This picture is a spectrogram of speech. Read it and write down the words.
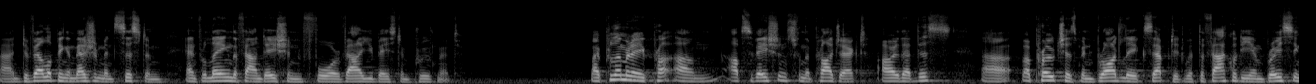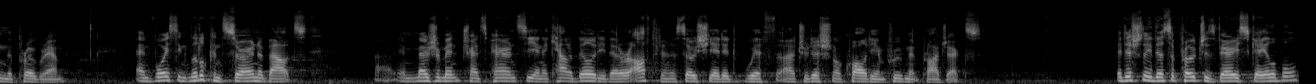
uh, developing a measurement system, and for laying the foundation for value based improvement. My preliminary um, observations from the project are that this uh, approach has been broadly accepted, with the faculty embracing the program and voicing little concern about uh, measurement, transparency, and accountability that are often associated with uh, traditional quality improvement projects. Additionally, this approach is very scalable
